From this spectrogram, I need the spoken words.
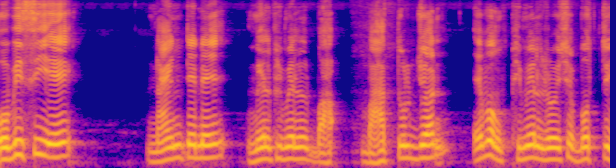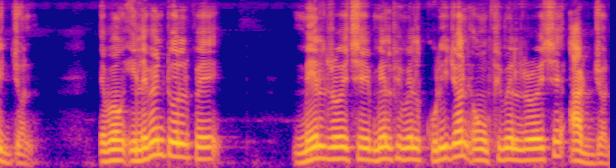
ওবিসি এ নাইন, টেনে মেল ফিমেল বাহাত্তর জন এবং ফিমেল রয়েছে বত্রিশ জন এবং ইলেভেন, টুয়েলভে মেল রয়েছে, মেল ফিমেল কুড়ি জন এবং ফিমেল রয়েছে আটজন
